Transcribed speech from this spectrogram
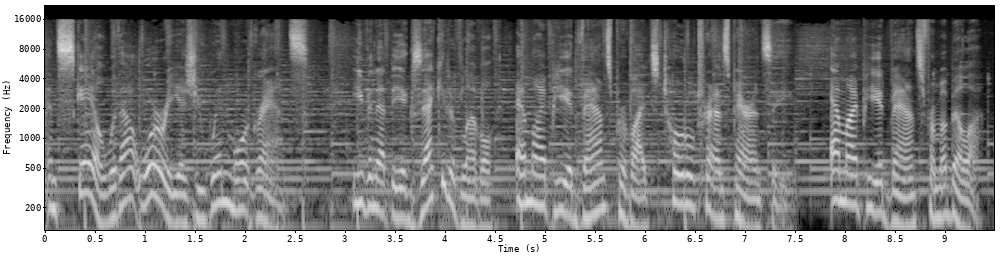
and scale without worry as you win more grants. Even at the executive level, MIP Advance provides total transparency. MIP Advance from Abila.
